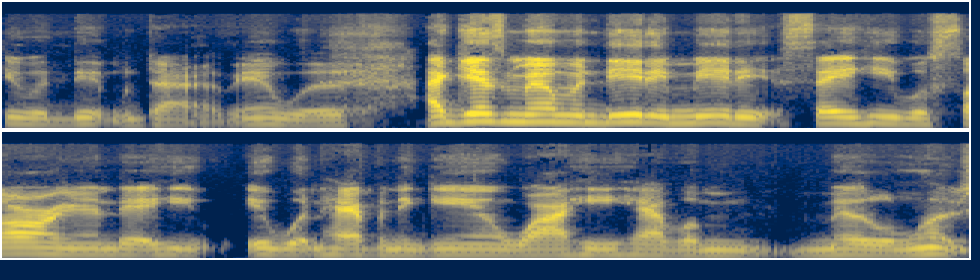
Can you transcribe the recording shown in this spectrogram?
she was hypnotized and was. I guess Melvin did admit it, say he was sorry and that he it wouldn't happen again. Why he have a metal lunch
